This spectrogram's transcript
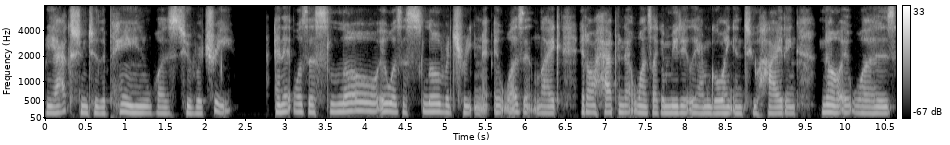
reaction to the pain was to retreat and it was a slow it was a slow retreatment. It wasn't like it all happened at once like immediately i'm going into hiding. No it was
